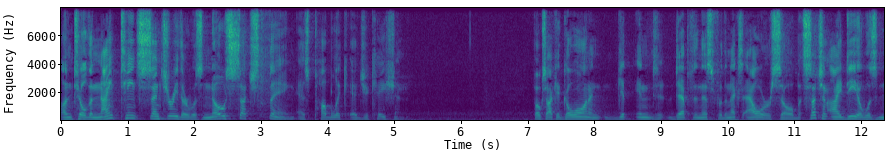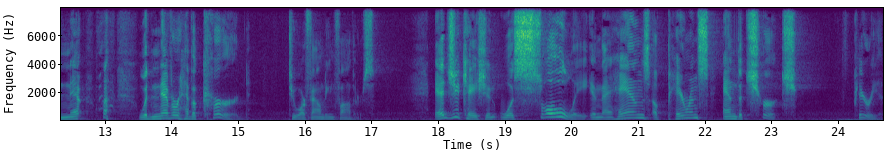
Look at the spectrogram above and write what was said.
until the 19th century, there was no such thing as public education. Folks, I could go on and get into depth in this for the next hour or so, but such an idea was ne- would never have occurred to our founding fathers. Education was solely in the hands of parents and the church, period.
